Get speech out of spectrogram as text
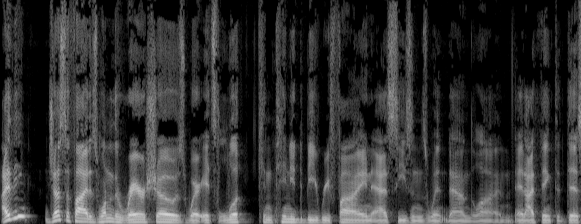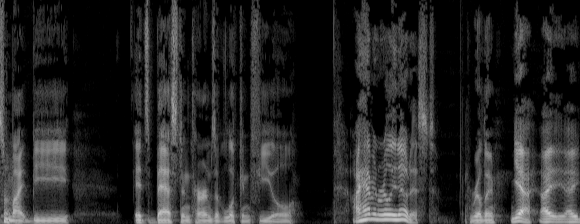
I think Justified is one of the rare shows where its look continued to be refined as seasons went down the line. And I think that this Hmm. might be its best in terms of look and feel. I haven't really noticed. Really? Yeah. I, I,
